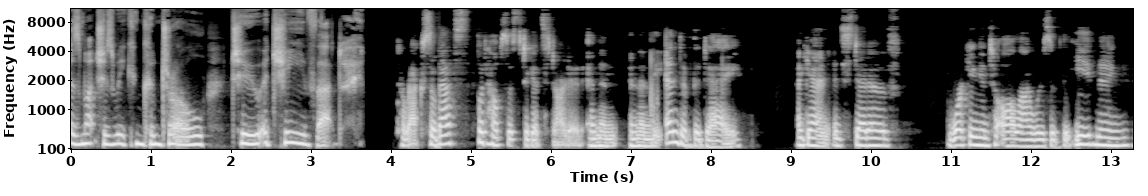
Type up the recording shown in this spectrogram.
as much as we can control to achieve that day. Correct. So that's what helps us to get started. And then, and then the end of the day, again, instead of working into all hours of the evening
